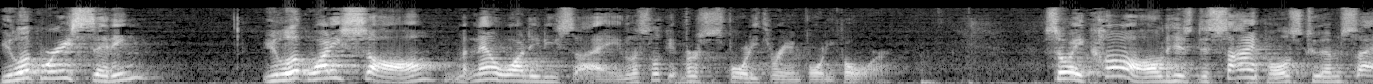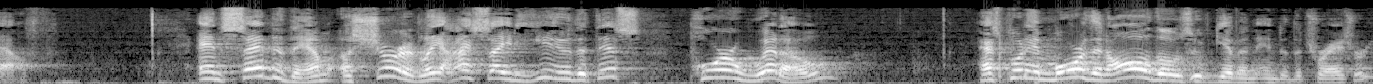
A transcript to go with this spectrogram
You look where he's sitting. You look what he saw, but now what did he say? Let's look at verses 43 and 44. So he called his disciples to himself and said to them, Assuredly, I say to you that this poor widow has put in more than all those who've given into the treasury.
